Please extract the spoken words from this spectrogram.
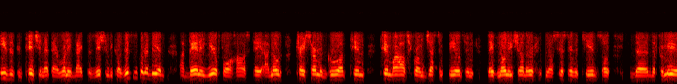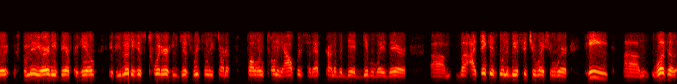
eases the tension at that running back position because this is going to be a, a banner year for Ohio State. I know Trey Sermon grew up 10, 10 miles from Justin Fields, and they've known each other, you know, since they were kids. So the the familiar familiarity is there for him. If you look at his Twitter, he just recently started following Tony Alford, so that's kind of a dead giveaway there. Um, but I think it's going to be a situation where he um, was a,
